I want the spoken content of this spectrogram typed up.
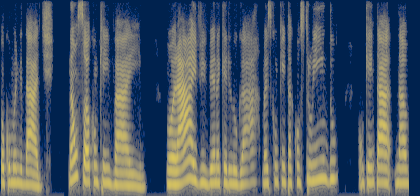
com a comunidade, não só com quem vai morar e viver naquele lugar, mas com quem está construindo, com quem está na,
